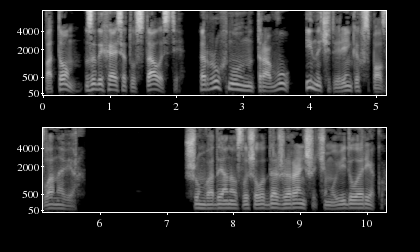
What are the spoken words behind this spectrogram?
потом, задыхаясь от усталости, рухнула на траву и на четвереньках всползла наверх. Шум воды она услышала даже раньше, чем увидела реку.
